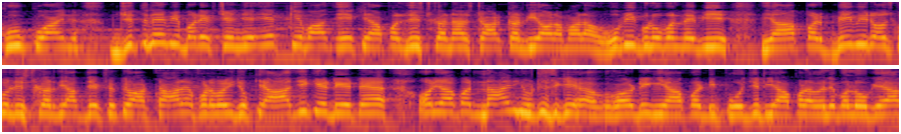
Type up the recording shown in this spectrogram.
KuCoin जितने भी बड़े एक्सचेंज है, एक के बाद एक यहाँ पर लिस्ट करना स्टार्ट कर दिया। और हमारा होवी ग्लोबल ने भी यहाँ पर बेबी रॉज को लिस्ट कर दिया। आप देख सकते हो, अट्ठारह फरवरी जो कि आज ही के डेट है। और यहाँ पर नाइन यू के अकॉर्डिंग यहाँ पर डिपोजिट यहाँ पर अवेलेबल हो गया।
